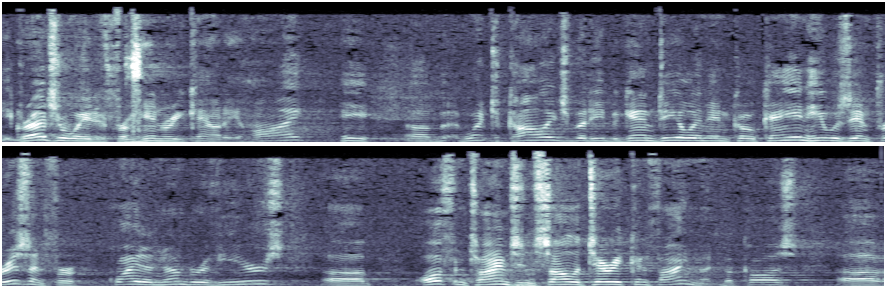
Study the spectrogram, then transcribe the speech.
He graduated from Henry County High. He uh, went to college, but he began dealing in cocaine. He was in prison for quite a number of years, uh, oftentimes in solitary confinement because uh,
